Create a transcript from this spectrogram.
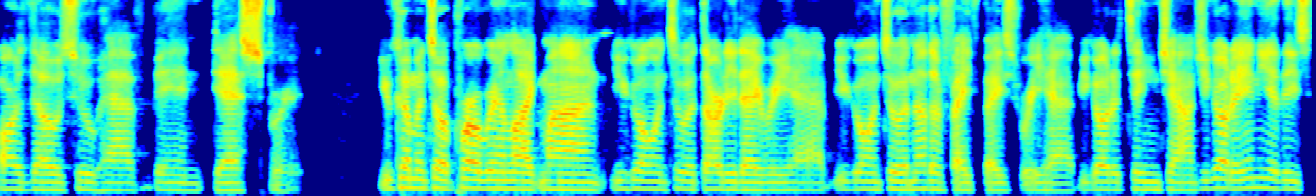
are those who have been desperate. You come into a program like mine, you go into a 30 day rehab, you go into another faith based rehab, you go to Teen Challenge, you go to any of these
